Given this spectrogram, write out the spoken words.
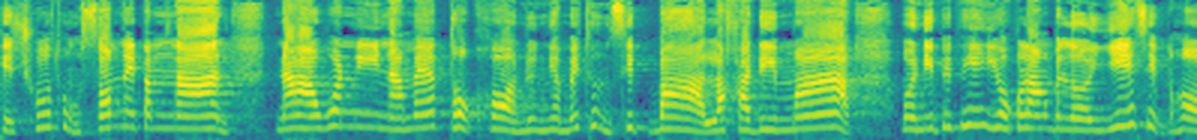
ทิชชู่ถุงส้มในตำนานนะคะวันนี้นะแม่ตกห่อหนึ่งเนี่ยไม่ถึง 10 บาท ราคาดีมาก วันนี้พี่ๆยกลังไปเลย 20ห่อ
